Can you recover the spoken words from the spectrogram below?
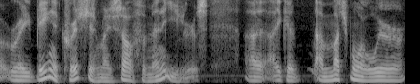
Ray, being a Christian myself for many years, uh, I could I'm much more aware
